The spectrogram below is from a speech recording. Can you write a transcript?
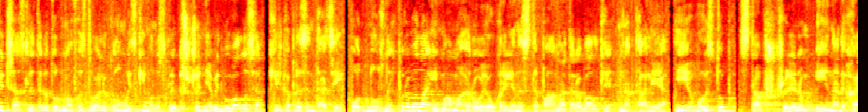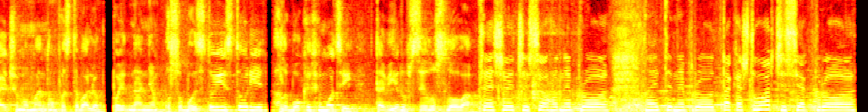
Під час літературного фестивалю Коломийський манускрипт щодня відбувалося кілька презентацій. Одну з них провела і мама героя України Степана Тарабалки Наталія. Її виступ став щирим і надихаючим моментом фестивалю, поєднанням особистої історії, глибоких емоцій та віри в силу слова. Це швидше всього не про, знаєте, не про така ж творчість, як про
